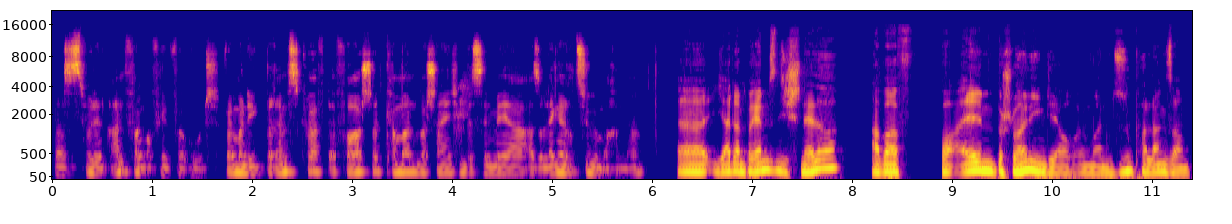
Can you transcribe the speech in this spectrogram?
Das ist für den Anfang auf jeden Fall gut. Wenn man die Bremskraft erforscht hat, kann man wahrscheinlich ein bisschen mehr, also längere Züge machen, ne? Äh, ja, dann bremsen die schneller, aber vor allem beschleunigen die auch irgendwann super langsam.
